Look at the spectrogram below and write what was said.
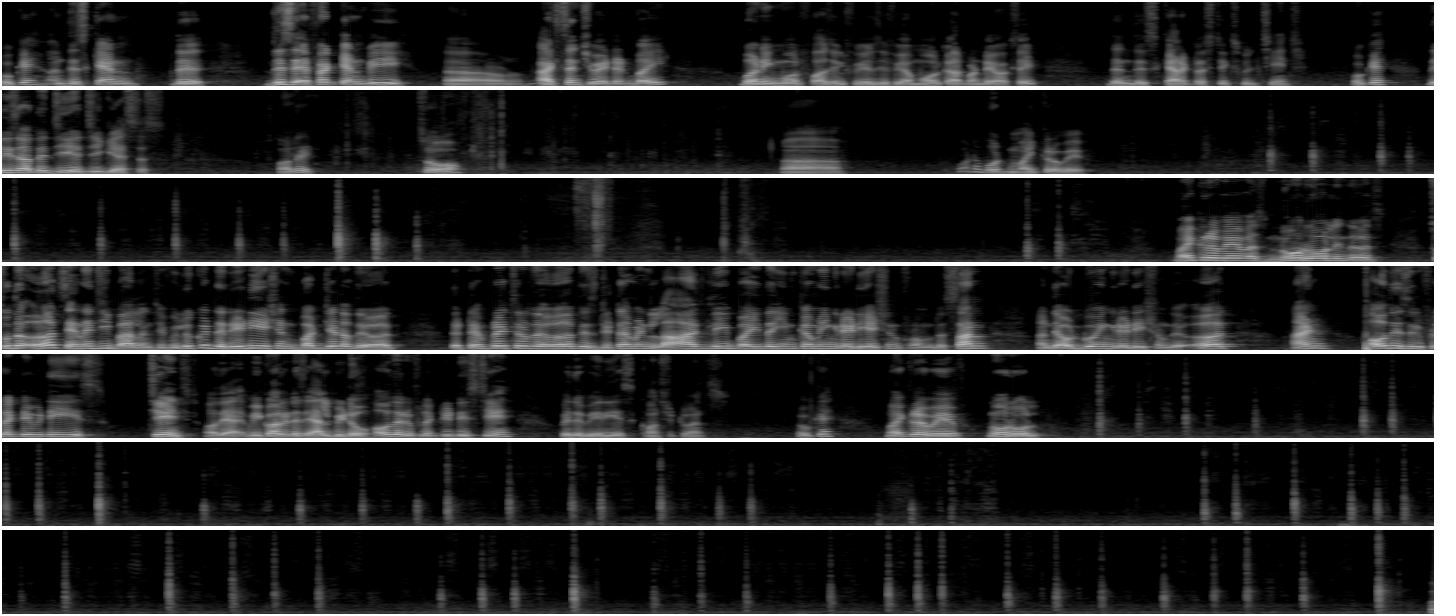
Okay? And this can the this effect can be uh, accentuated by burning more fossil fuels, if you have more carbon dioxide, then these characteristics will change. Okay. These are the GHG gases, all right. So, uh, what about microwave? Microwave has no role in the earth. So, the earth's energy balance, if you look at the radiation budget of the earth, the temperature of the earth is determined largely by the incoming radiation from the sun and the outgoing radiation from the earth and how this reflectivity is changed or the, we call it as albedo, how the reflectivity is changed by the various constituents. Okay. Microwave no role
